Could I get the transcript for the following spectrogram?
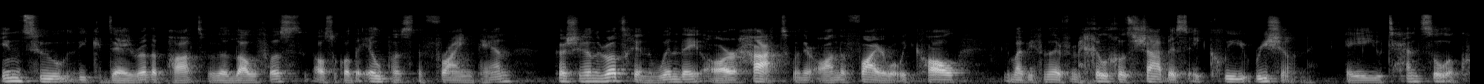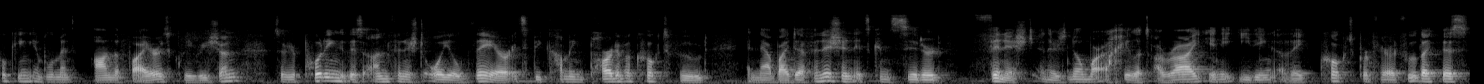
into the kedera, the pot, or the lalfas, also called the ilpas, the frying pan, kashen rotchin, when they are hot, when they're on the fire, what we call, you might be familiar from Hilchos Shabbos, a kli rishon, a utensil, a cooking implement on the fire is kli rishon. So if you're putting this unfinished oil there, it's becoming part of a cooked food, and now by definition, it's considered finished, and there's no more achilat arai. Any eating of a cooked, prepared food like this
